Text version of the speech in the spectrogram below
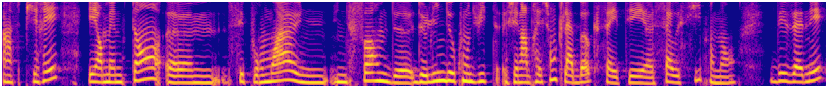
inspiré. Et en même temps euh, c'est pour moi une, une forme de, de, ligne de conduite. J'ai l'impression que la boxe a été euh, ça aussi pendant des années.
